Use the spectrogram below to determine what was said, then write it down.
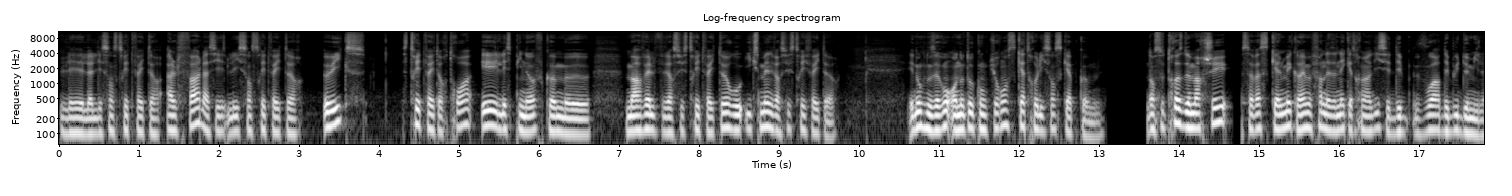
la licence Street Fighter Alpha, la licence Street Fighter EX, Street Fighter 3 et les spin-offs comme euh, Marvel vs Street Fighter ou X-Men vs Street Fighter. Et donc nous avons en autoconcurrence 4 licences Capcom. Dans ce trust de marché, ça va se calmer quand même fin des années 90 et voire début 2000.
